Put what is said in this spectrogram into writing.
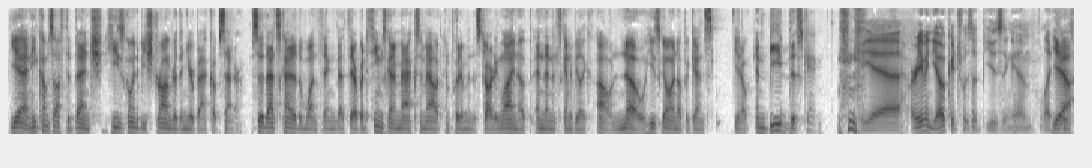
Yeah, and he comes off the bench. He's going to be stronger than your backup center. So that's kind of the one thing that there. But a team's going to max him out and put him in the starting lineup, and then it's going to be like, oh no, he's going up against you know Embiid this game. yeah, or even Jokic was abusing him, like he was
